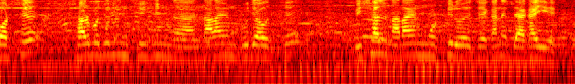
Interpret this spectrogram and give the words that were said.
বর্ষে। সার্বজনীন শ্রী নারায়ণ পূজা হচ্ছে। বিশাল নারায়ণ মূর্তি রয়েছে এখানে দেখাই একটু।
